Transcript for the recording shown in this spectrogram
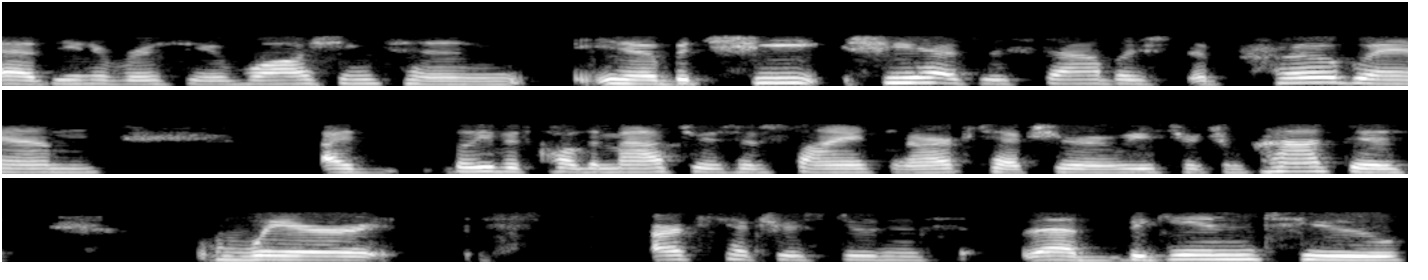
at the University of Washington. You know, but she she has established a program. I believe it's called the Masters of Science in Architecture and Research and Practice, where architecture students uh, begin to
